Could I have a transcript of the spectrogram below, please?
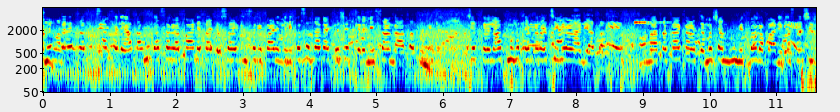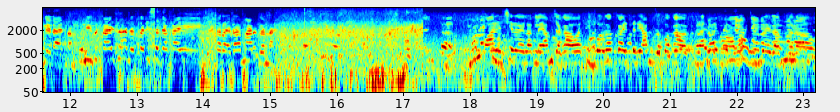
शेतकऱ्याचं नुकसान झाले आता उद्या सगळ्या पाण्यात आहे सोयाबीन सगळी पाणी दिली कसं जगायचं शेतकऱ्यांनी सांगा आता तुम्ही शेतकऱ्याला आत्महत्या करायची वेळ आली आता. म्हणून आता काय करायचं? मशानभूमीत बघा पाणी कसलं शिरलेलं आहे आता. कोणी जर काय झालं तरी सध्या काही करायला मार्ग नाही. पाणी शिरायला लागले आमच्या गावात. बघा काहीतरी आमचं बघा. आमचं गाव.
